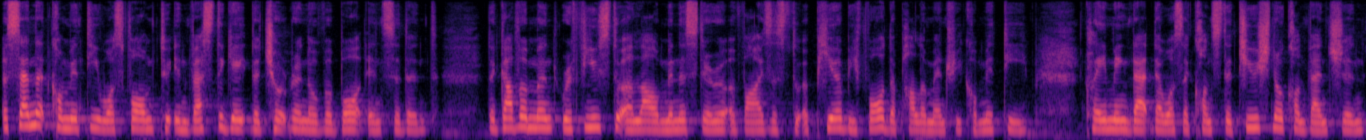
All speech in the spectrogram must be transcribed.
A Senate committee was formed to investigate the children overboard incident. The government refused to allow ministerial advisers to appear before the parliamentary committee, claiming that there was a constitutional convention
